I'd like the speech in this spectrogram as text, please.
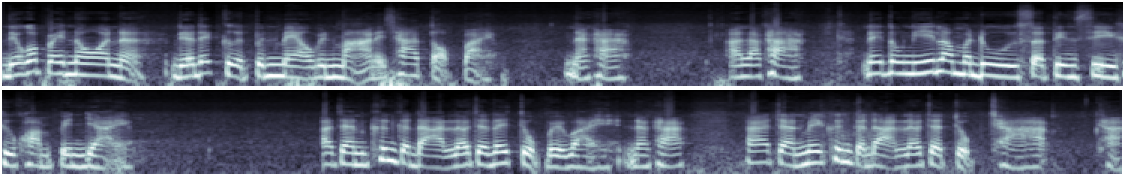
เดี๋ยวก็ไปนอนน่ะเดี๋ยวได้เกิดเป็นแมวเป็นหมาในชาติต่อไปนะคะเอาละค่ะ ในตรงนี้เรามาดูสตินซีคือความเป็นใหญ่ อาจารย์ขึ้นกระดานแล้วจะได้จบไวๆนะคะ ถ้าอาจารย์ไม่ขึ้นกระดานแล้วจะจบช้าค่ะ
